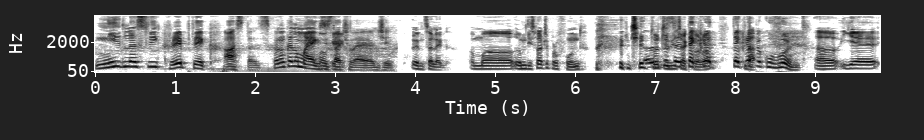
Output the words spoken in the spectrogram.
needlessly cryptic astăzi. Pentru că nu mai există okay. acele ARG. Înțeleg mă, îmi disface profund ce, tot ce zici te acolo. Cred, te cred da. pe cuvânt. Uh, e,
